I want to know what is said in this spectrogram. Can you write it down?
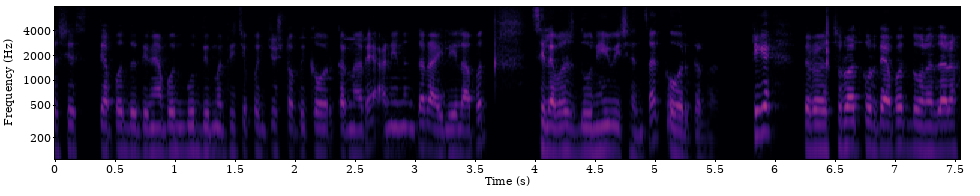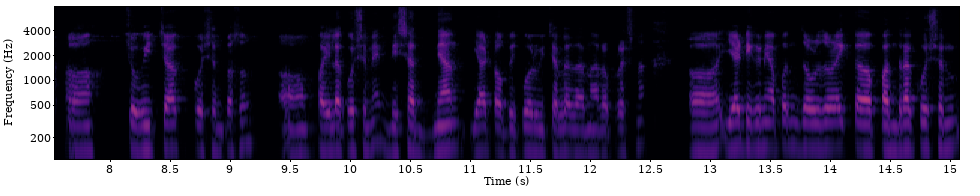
तसेच त्या पद्धतीने आपण बुद्धिमत्तेचे पंचवीस टॉपिक कव्हर करणार आहे आणि नंतर राहिलेला आपण सिलेबस दोन्ही विषयांचा कव्हर करणार. ठीक आहे? तर सुरुवात करते आपण दोन हजार चोवीसच्या क्वेश्चनपासून पहिला क्वेश्चन आहे दिशा ज्ञान या टॉपिकवर विचारला जाणारा प्रश्न. या ठिकाणी आपण जवळजवळ एक पंधरा क्वेश्चन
